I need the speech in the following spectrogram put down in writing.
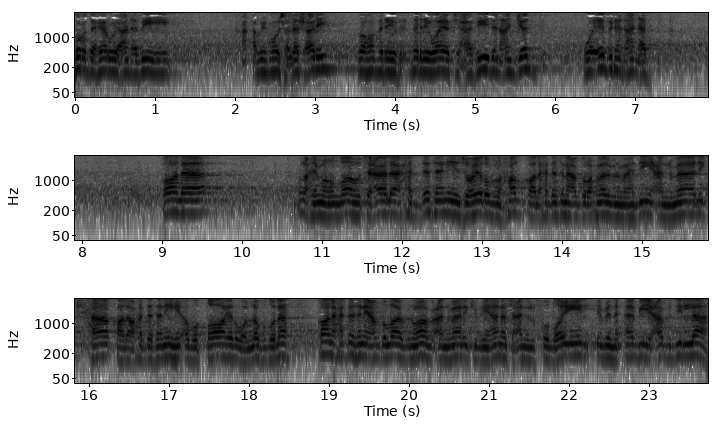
بردة يروي عن أبيه أبي موسى الأشعري. وهو من رواية حفيد عن جد وابن عن أب. قال رحمه الله تعالى حدثني زهير بن حرب قال حدثنا عبد الرحمن بن مهدي عن مالك حا قال وحدثنيه أبو الطاهر واللفظ له. قال حدثني عبد الله بن وهب عن مالك بن أنس عن الفضيل بن أبي عبد الله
